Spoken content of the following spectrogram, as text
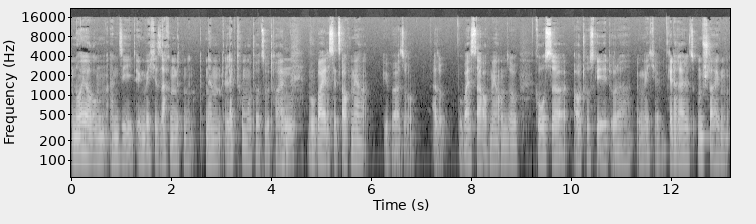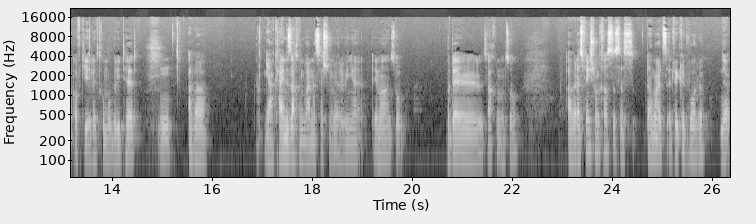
Neuerungen ansieht, irgendwelche Sachen mit einem Elektromotor zu betreiben, mhm. wobei das jetzt auch mehr über so, also wobei es da auch mehr um so große Autos geht oder irgendwelche generell Umsteigen auf die Elektromobilität. Mhm. Aber ja, kleine Sachen waren das ja schon mehr oder weniger immer, so Modellsachen und so. Aber das finde ich schon krass, dass das damals entwickelt wurde. Ja.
